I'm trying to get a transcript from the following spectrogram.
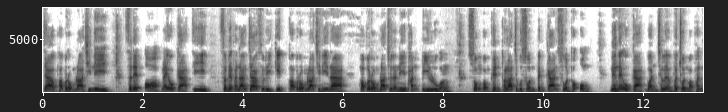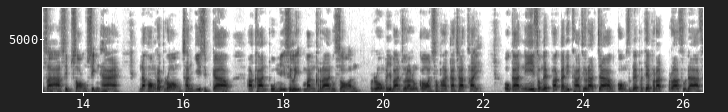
เจ้าพระบรมราชินี เสด็จออกในโอกาสที่สมเด็จพระนางเจ้าสิริกิติ์พระบรมราชินีนาถพระบรมราชชนนีพันปีหลวง ทรงบำเพ็ญพระราชกุศลเป็นการส่วนพระองค์ เนื่องในโอกาสวันเฉลิมพระชนมพรรษา 12 สิงหา ณ ห้องรับรองชั้น 29 อาคารภูมิสิริมังคลานุสร์โรงพยาบาลจุฬาลงกรณ์สภากาชาติไทย โอกาสนี้สมเด็จพระกนิษฐาธิราชเจ้ากรมสมเด็จพระเทพรัตนราชสุดา ส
